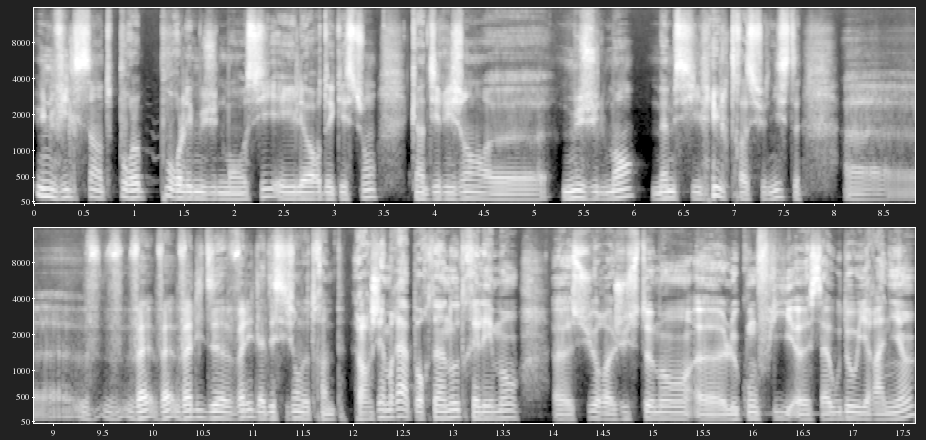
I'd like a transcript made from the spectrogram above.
une ville sainte pour, pour les musulmans aussi, et il est hors de question qu'un dirigeant musulman, même s'il est ultra-sioniste, euh, va- va- valide, valide la décision de Trump. Alors j'aimerais apporter un autre élément euh, sur justement euh, le conflit saoudo-iranien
